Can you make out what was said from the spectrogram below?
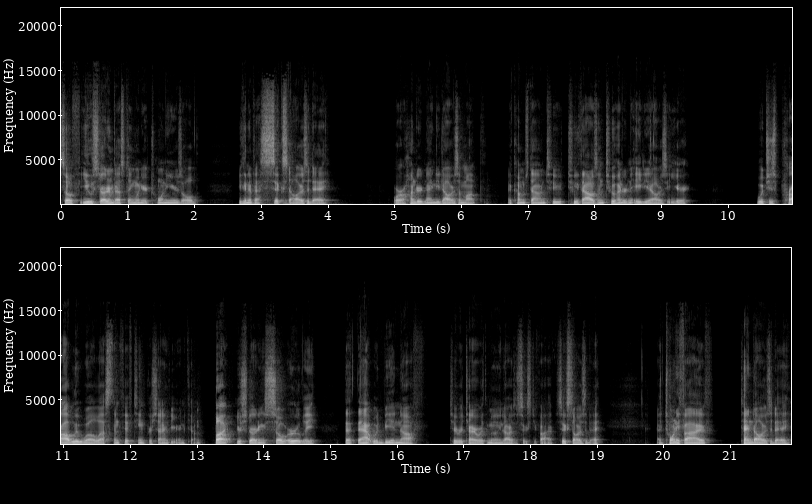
So if you start investing when you're 20 years old, you can invest $6 a day or $190 a month. It comes down to $2,280 a year, which is probably well less than 15% of your income. But you're starting so early that that would be enough to retire with a million dollars at 65, $6 a day. At 25, $10 a day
